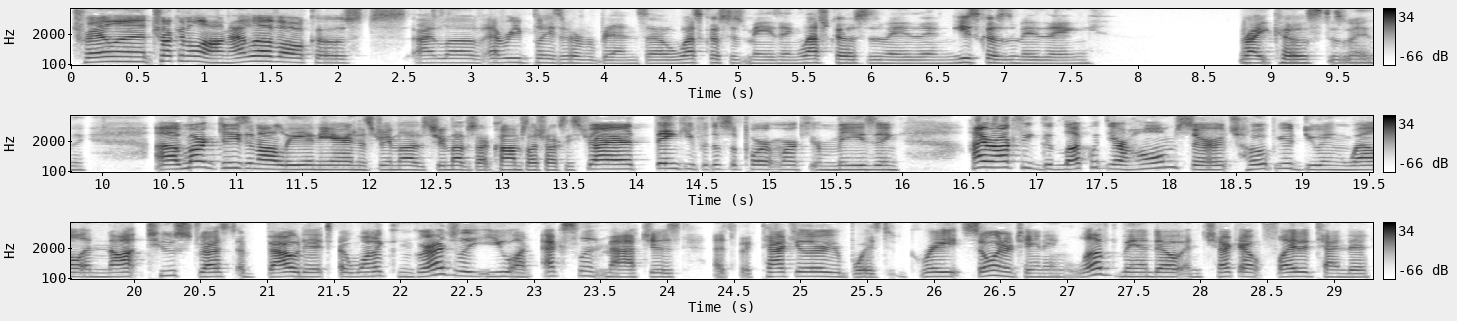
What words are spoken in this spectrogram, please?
trailing, trucking along. I love all coasts. I love every place I've ever been. So West Coast is amazing. Left Coast is amazing. East Coast is amazing. Right Coast is amazing. Uh, Mark Jason Ali in here in the Streamlabs, streamlabs.com slash Roxy Striar. Thank you for the support, Mark. You're amazing. Hi, Roxy. Good luck with your home search. Hope you're doing well and not too stressed about it. I want to congratulate you on excellent matches at Spectacular. Your boys did great. So entertaining. Loved Mando and check out Flight Attendant.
